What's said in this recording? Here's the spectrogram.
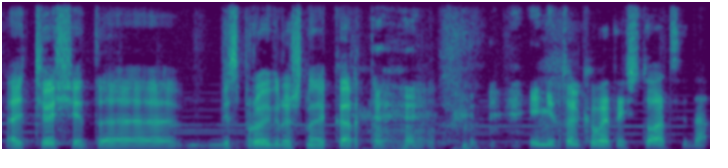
А теща это беспроигрышная карта. И не только в этой ситуации, да.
